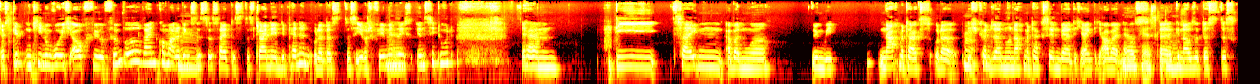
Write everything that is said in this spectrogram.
es gibt ein Kino, wo ich auch für 5 Euro reinkomme. Allerdings mhm. ist es halt das, das kleine Independent oder das, das irische Filminstitut. Ja. Ähm, die zeigen aber nur irgendwie nachmittags oder hm. ich könnte da nur nachmittags hin, während ich eigentlich arbeiten ja, muss. Okay, das äh, genauso das, das,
